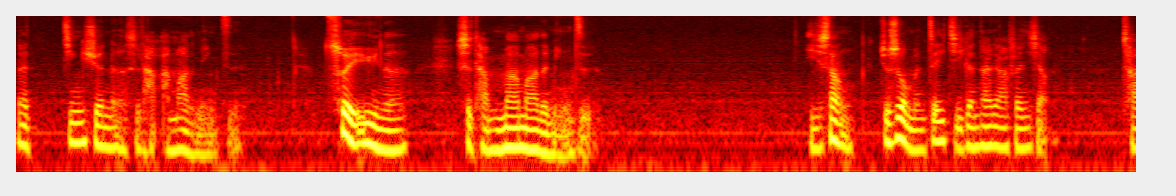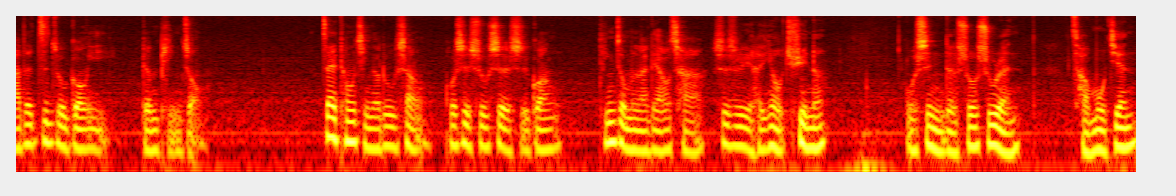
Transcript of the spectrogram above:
那金萱呢，是他阿妈的名字；翠玉呢，是他妈妈的名字。以上就是我们这一集跟大家分享茶的制作工艺跟品种。在通勤的路上或是舒适的时光，听着我们来聊茶，是不是也很有趣呢？我是你的说书人草木间。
